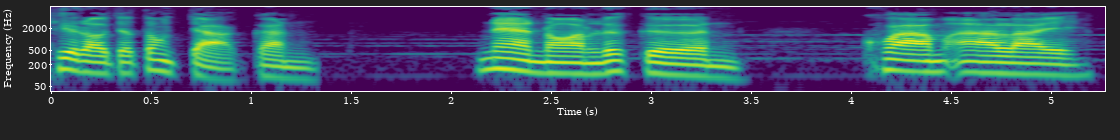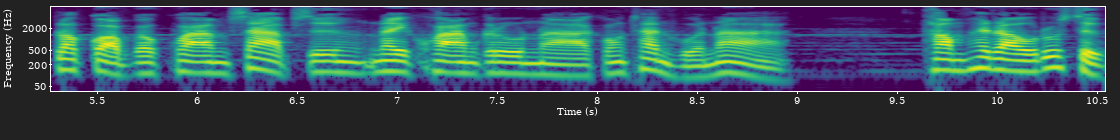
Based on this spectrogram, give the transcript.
ที่เราจะต้องจากกัน แน่นอนเหลือเกิน ความอาลัยประกอบกับความซาบซึ้งในความกรุณาของท่านหัวหน้าทำให้เรารู้สึก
